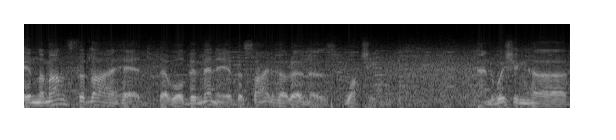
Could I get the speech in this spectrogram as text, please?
In the months that lie ahead, there will be many beside her owners watching and wishing her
